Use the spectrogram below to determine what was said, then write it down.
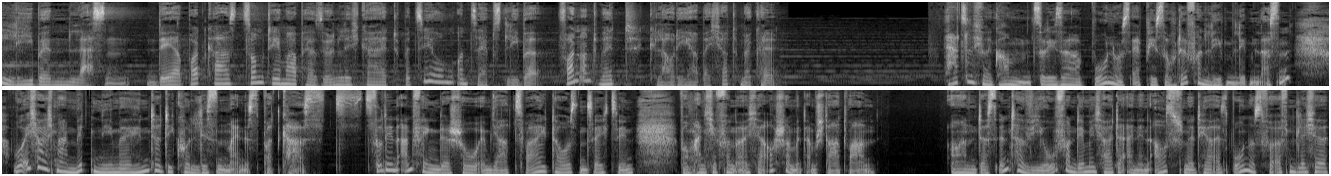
Lieben, Lassen. Der Podcast zum Thema Persönlichkeit, Beziehung und Selbstliebe. Von und mit Claudia Bechert-Möckel. Herzlich willkommen zu dieser Bonus-Episode von Leben, Leben, Lassen, wo ich euch mal mitnehme hinter die Kulissen meines Podcasts. Zu den Anfängen der Show im Jahr 2016, wo manche von euch ja auch schon mit am Start waren. Und das Interview, von dem ich heute einen Ausschnitt hier als Bonus veröffentliche,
